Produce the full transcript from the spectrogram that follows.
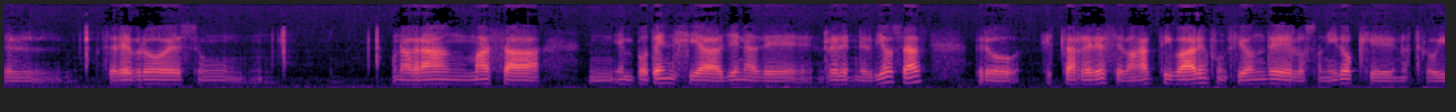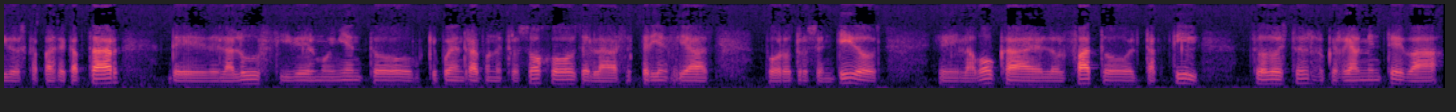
El cerebro es una gran masa en potencia llena de redes nerviosas, pero estas redes se van a activar en función de los sonidos que nuestro oído es capaz de captar, de, la luz y del movimiento que puede entrar por nuestros ojos, de las experiencias por otros sentidos, eh, la boca, el olfato, el táctil, todo esto es lo que realmente va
